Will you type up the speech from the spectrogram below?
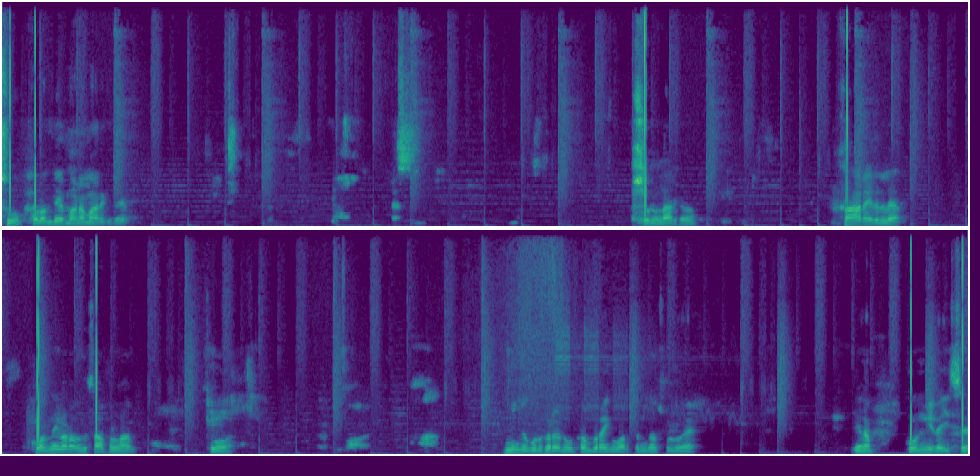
ஸோ குழம்பே மனமாக இருக்குது. ஸோ நல்லா இருக்கும் காரம் இதில். குழந்தைகளோட வந்து சாப்பிட்லாம். ஸோ நீங்கள் கொடுக்குற நூற்றம்பது ரூபாய்க்கு ஒர்த்துன்னு தான் சொல்லுவேன். ஏன்னா பொன்னி ரைஸு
